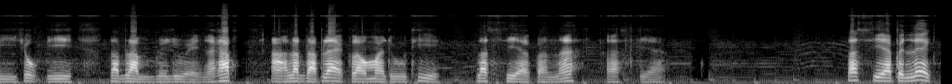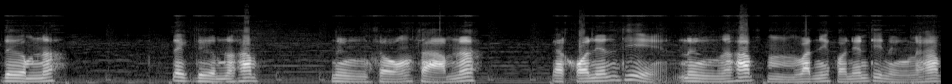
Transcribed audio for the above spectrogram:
ดีโชคดีร่ำเรำรวยๆนะครับอ่าลำดับแรกเรามาดูที่รัสเซียก่อนนะรัสเซีย รัสเซียเป็นเลขเดิมนะ เลขเดิมนะครับหนึ่งสองสามนะ แต่ขอเน้นที่หนึ่งนะครับวันนี้ขอเน้นที่หนึ่งนะครับ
